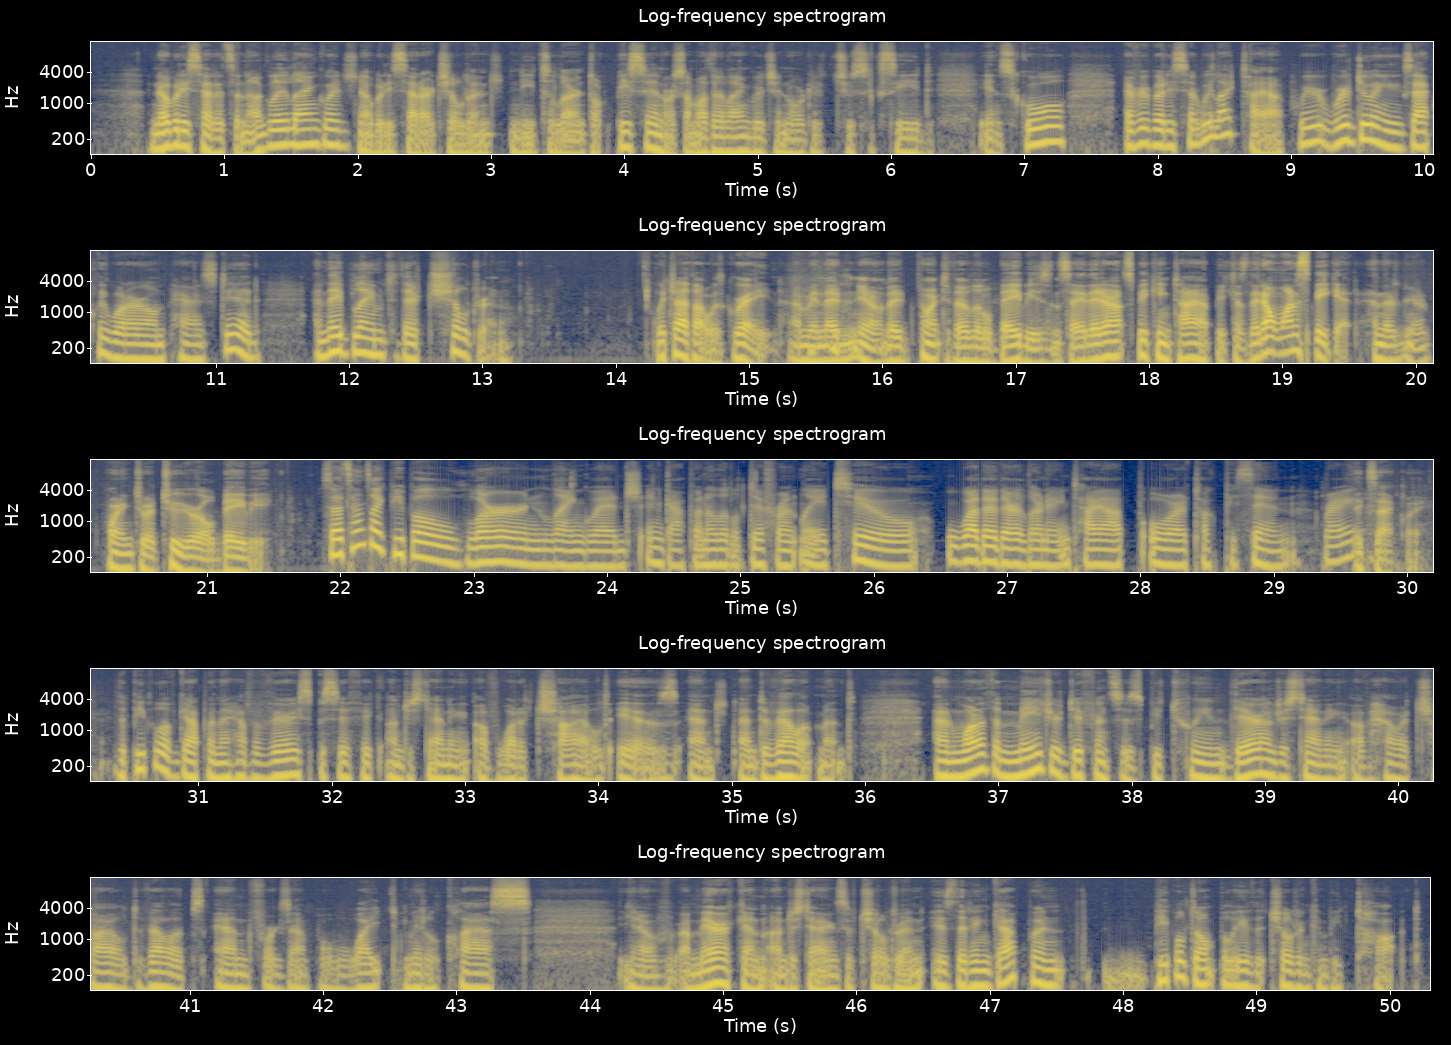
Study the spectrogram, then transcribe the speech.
Nobody said it's an ugly language. Nobody said our children need to learn Tok Pisin or some other language in order to succeed in school. Everybody said we like Tayap. We're we're doing exactly what our own parents did, and they blamed their children which I thought was great. I mean, they mm-hmm. you know they'd point to their little babies and say they're not speaking Tayap because they don't want to speak it, and they're you know, pointing to a two-year-old baby. So it sounds like people learn language in Gapun a little differently too, whether they're learning Tayap or Tok Pisin, right? Exactly. The people of Gapun they have a very specific understanding of what a child is and and development. And one of the major differences between their understanding of how a child develops and, for example, white middle class you know, American understandings of children is that in Gapun, people don't believe that children can be taught.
